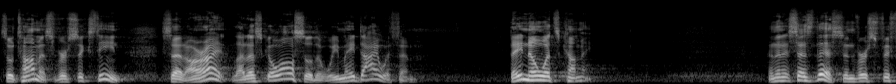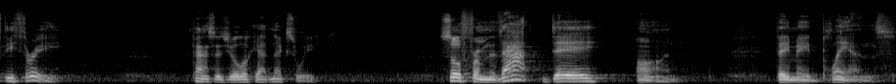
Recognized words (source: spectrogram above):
So Thomas, verse 16, said, All right, let us go also, that we may die with him. They know what's coming. And then it says this in verse 53, passage you'll look at next week. So from that day on, they made plans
